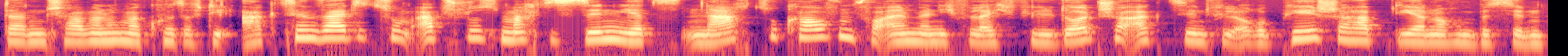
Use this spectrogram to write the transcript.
Dann schauen wir noch mal kurz auf die Aktienseite zum Abschluss. Macht es Sinn, jetzt nachzukaufen? Vor allem, wenn ich vielleicht viel deutsche Aktien, viel europäische habe, die ja noch ein bisschen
